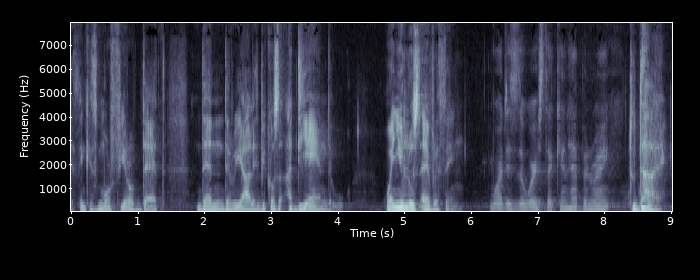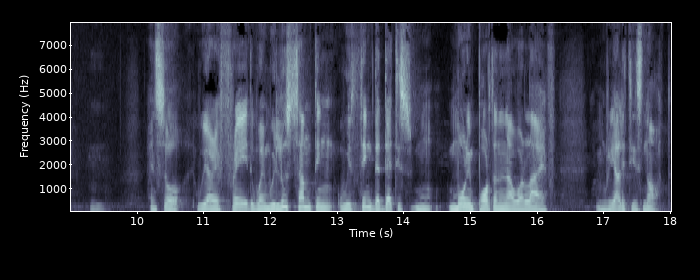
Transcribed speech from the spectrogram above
I think it's more fear of death than the reality because at the end, when you lose everything, what is the worst that can happen, right? To die. Hmm. And so we are afraid when we lose something, we think that that is m- more important in our life. In reality, is not.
